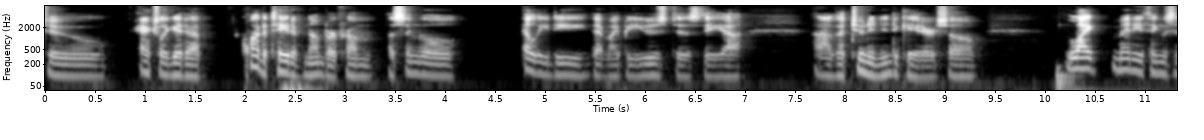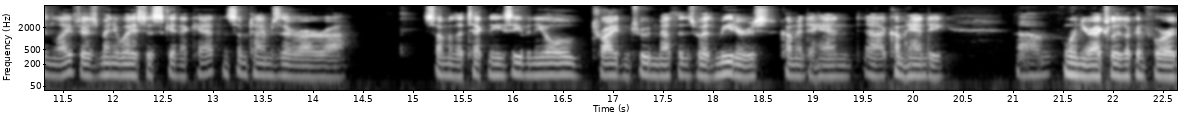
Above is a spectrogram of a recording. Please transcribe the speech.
to actually get a quantitative number from a single LED that might be used as the uh, the tuning indicator. So like many things in life, there's many ways to skin a cat, and sometimes there are uh, some of the techniques, even the old tried and true methods with meters, come into hand, uh, come handy um, when you're actually looking for a,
